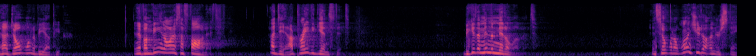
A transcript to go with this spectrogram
And I don't want to be up here. And if I'm being honest, I fought it. I did. I prayed against it because I'm in the middle of it. And so, what I want you to understand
